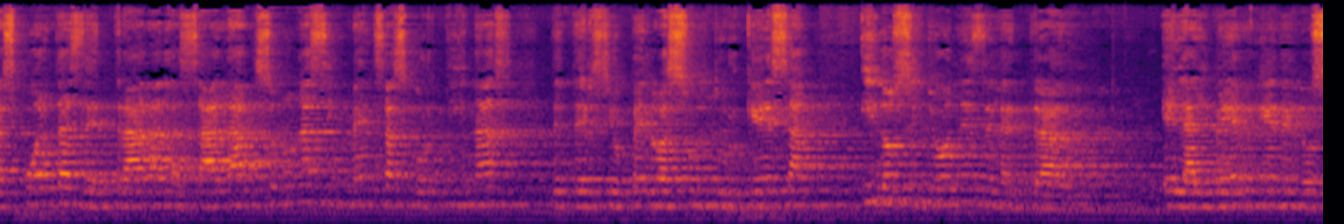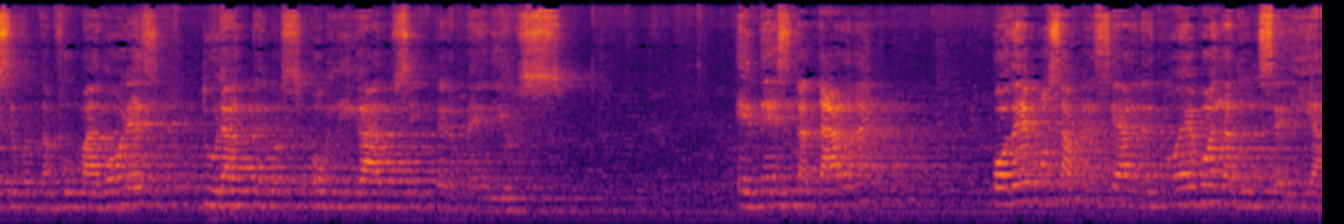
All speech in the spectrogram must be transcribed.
Las puertas de entrada a la sala son unas inmensas cortinas de terciopelo azul turquesa y los sillones de la entrada el albergue de los fumadores durante los obligados intermedios. En esta tarde podemos apreciar de nuevo la dulcería.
